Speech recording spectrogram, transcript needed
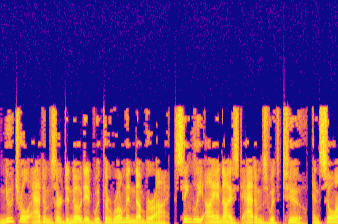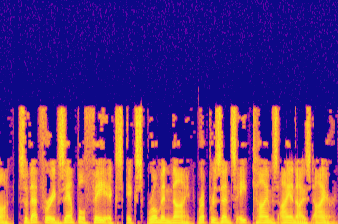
Neutral atoms are denoted with the Roman number I, singly ionized atoms with 2, and so on, so that for example Fe Roman 9 represents 8 times ionized iron.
